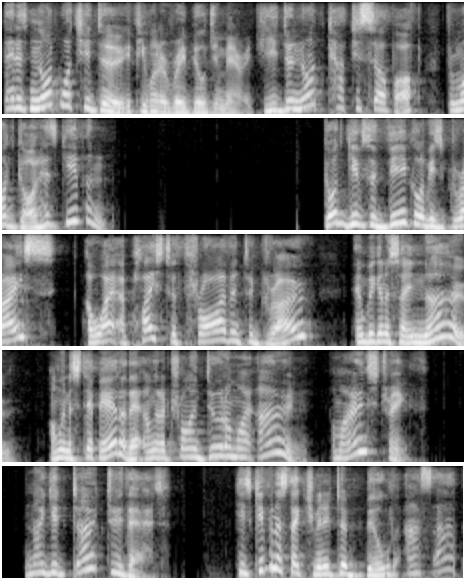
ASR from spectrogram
That is not what you do if you want to rebuild your marriage. You do not cut yourself off from what God has given. God gives a vehicle of His grace, a, way, a place to thrive and to grow, and we're going to say, No, I'm going to step out of that. I'm going to try and do it on my own, on my own strength. No, you don't do that. He's given us that community to build us up,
